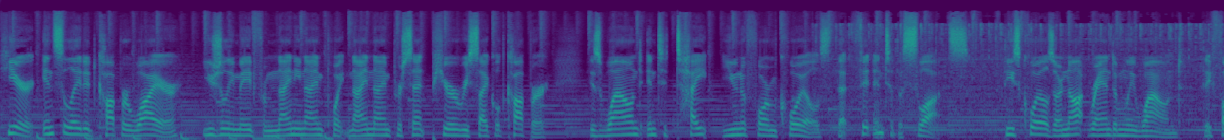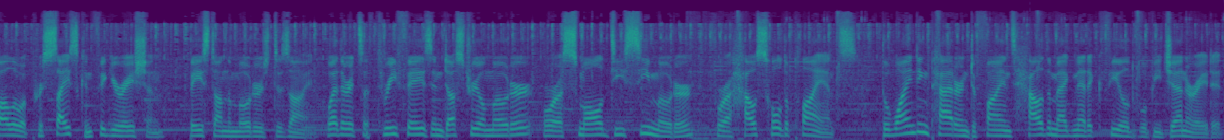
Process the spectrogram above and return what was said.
Here, insulated copper wire, usually made from 99.99% pure recycled copper, is wound into tight, uniform coils that fit into the slots. These coils are not randomly wound, they follow a precise configuration based on the motor's design. Whether it's a three-phase industrial motor or a small DC motor for a household appliance, the winding pattern defines how the magnetic field will be generated.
